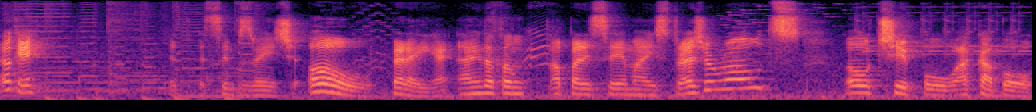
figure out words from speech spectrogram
Ok. É, é simplesmente. Oh, peraí, ainda vão aparecer mais Treasure Roads? Ou tipo, acabou?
